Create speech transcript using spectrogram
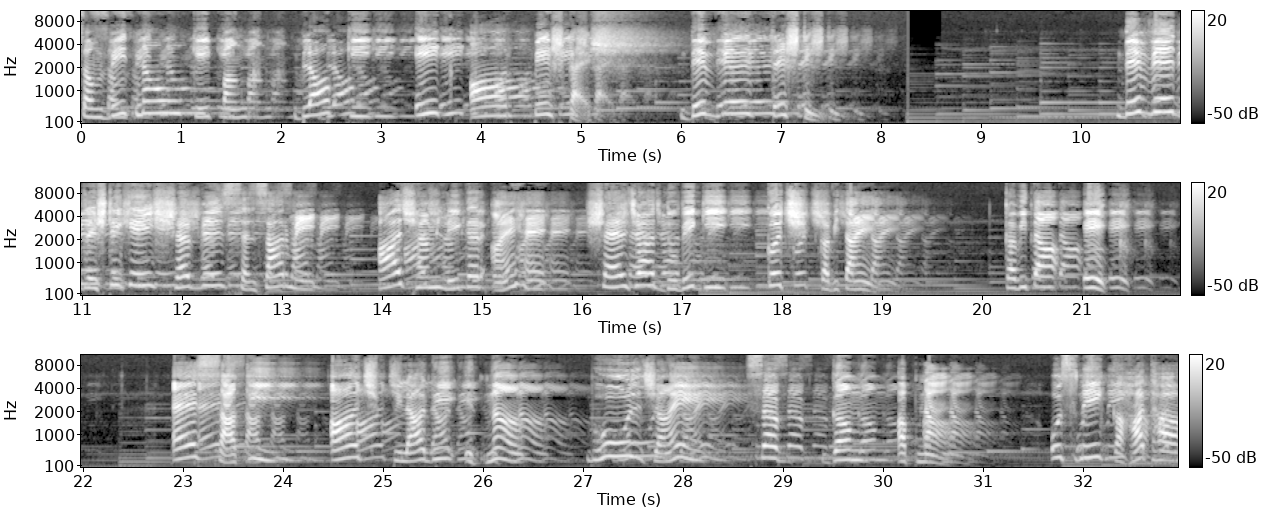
संवेदनाओं के पंख ब्लॉग की एक और पेशकश। दिव्य दृष्टि। दिव्य दृष्टि के श्रव्य संसार में आज हम लेकर आए हैं शैलजा दुबे की कुछ कविताएँ। कविता एक ऐसा की आज पिला दे इतना, भूल जाएँ सब गम अपना। उसने कहा था,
